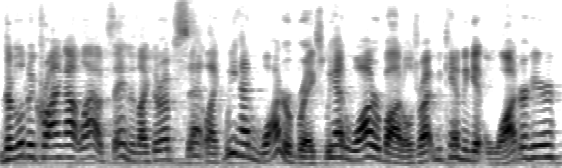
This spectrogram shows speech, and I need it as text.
They're literally crying out loud, saying this like they're upset. Like, we had water breaks, we had water bottles, right? We can't even get water here.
